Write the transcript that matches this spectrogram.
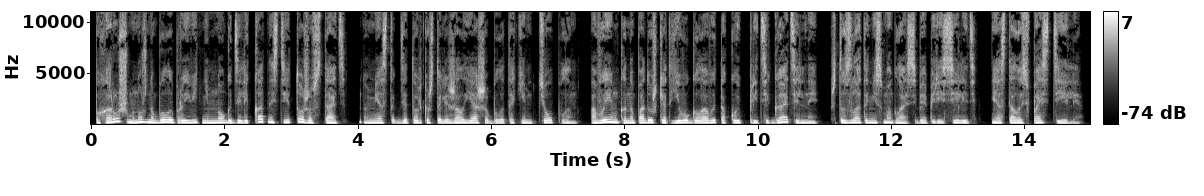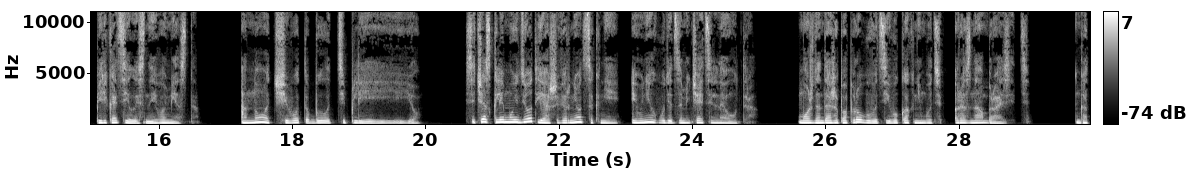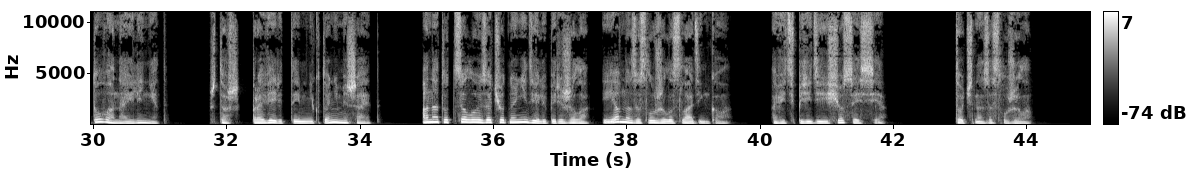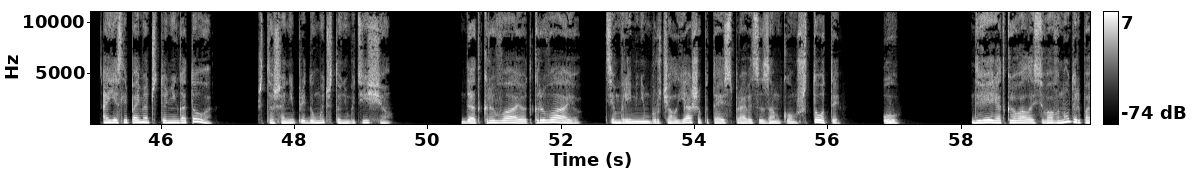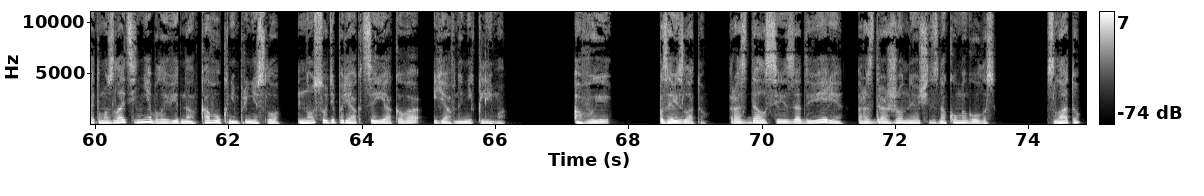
По-хорошему, нужно было проявить немного деликатности и тоже встать, но место, где только что лежал Яша, было таким теплым, а выемка на подушке от его головы такой притягательной, что Злата не смогла себя пересилить и осталась в постели, перекатилась на его место. Оно от чего-то было теплее ее. Сейчас Клим уйдет, Яша вернется к ней, и у них будет замечательное утро. Можно даже попробовать его как-нибудь разнообразить. Готова она или нет? Что ж, проверить-то им никто не мешает. Она тут целую зачетную неделю пережила и явно заслужила сладенького. А ведь впереди еще сессия. Точно заслужила. А если поймет, что не готова, что ж, они придумают что-нибудь еще. «Да открываю, открываю!» Тем временем бурчал Яша, пытаясь справиться с замком. «Что ты?» «О!» Дверь открывалась вовнутрь, поэтому Злате не было видно, кого к ним принесло. Но, судя по реакции Якова, явно не Клима. «А вы...» «Позови Злату». Раздался из-за двери раздраженный очень знакомый голос. «Злату?»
